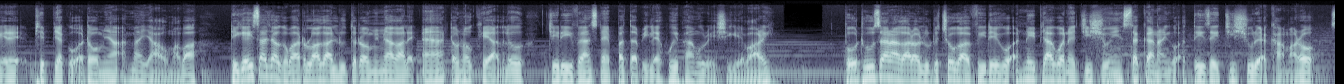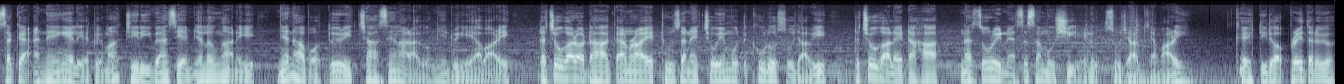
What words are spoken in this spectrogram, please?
ခဲ့တဲ့အဖြစ်အပျက်ကိုအတော်များအမှတ်ရအောင်ပါပါဒီကိစ္စကြောင့်ကမ္ဘာတစ်လွှားကလူတော်များများကလည်းအန်တုံ့နှုတ်ခဲ့ရတယ်လို့ဂျေဒီဗန်စ်နဲ့ပတ်သက်ပြီးလည်းဝေဖန်မှုတွေရှိခဲ့ပါတယ် ပိုထူးဆန်းတာကတော့လူတချို့ကဗီဒီယိုကိုအနှိမ့်ပြကွက်နဲ့ကြည့်ရှုရင်စက္ကန့်တိုင်းကိုအသေးစိတ်ကြည့်ရှုတဲ့အခါမှာတော့စက္ကန့်အနည်းငယ်လေးအတွင်းမှာ JD Vance ရဲ့မျက်လုံးကနေမျက်နှာပေါ်သွေးတွေကျဆင်းလာတာကိုမြင်တွေ့ခဲ့ရပါတယ်။တချို့ကတော့ဒါဟာကင်မရာရဲ့ထူးဆန်းတဲ့ချိုးယွင်းမှုတစ်ခုလို့ဆိုကြပြီးတချို့ကလည်းဒါဟာနတ်ဆိုးတွေနဲ့ဆက်ဆက်မှုရှိတယ်လို့ဆိုကြပြန်ပါတယ်။ကဲဒီတော့ပရိသတ်တို့ရော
